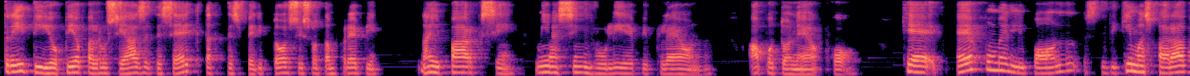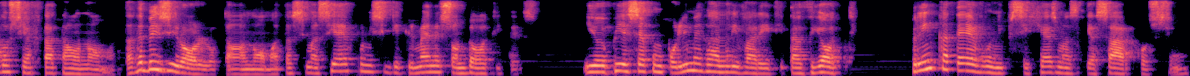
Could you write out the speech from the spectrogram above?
τρίτη, η οποία παρουσιάζεται σε έκτακτες περιπτώσεις όταν πρέπει να υπάρξει μία συμβουλή επιπλέον από τον νεακό. Και έχουμε λοιπόν στη δική μας παράδοση αυτά τα ονόματα. Δεν παίζει ρόλο τα ονόματα, σημασία έχουν οι συγκεκριμένες οντότητες, οι οποίες έχουν πολύ μεγάλη βαρύτητα, διότι πριν κατέβουν οι ψυχές μας για σάρκωση,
